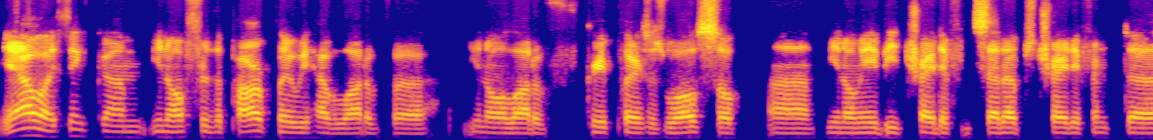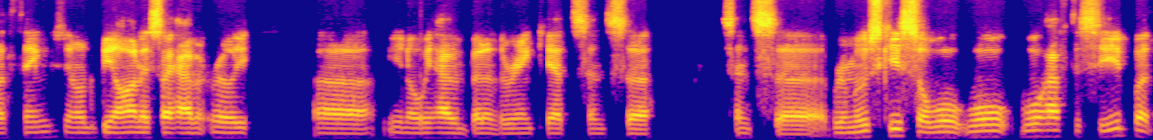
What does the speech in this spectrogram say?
Yeah, well, I think um, you know for the power play we have a lot of uh, you know a lot of great players as well. So uh, you know maybe try different setups, try different uh, things. You know, to be honest, I haven't really uh, you know we haven't been in the rink yet since uh, since uh, Rimouski, so we'll we'll we'll have to see. But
